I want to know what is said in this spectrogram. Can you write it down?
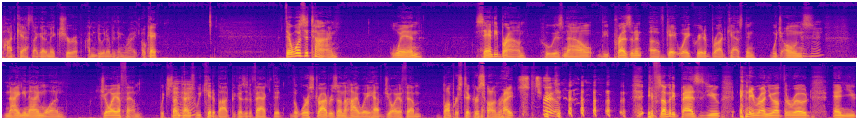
podcast, I got to make sure I'm doing everything right. Okay. There was a time when Sandy Brown, who is now the president of Gateway Creative Broadcasting, which owns 99.1 Joy FM, which sometimes Mm-hmm. we kid about because of the fact that the worst drivers on the highway have Joy FM bumper stickers on, right? True. if somebody passes you and they run you off the road and you,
